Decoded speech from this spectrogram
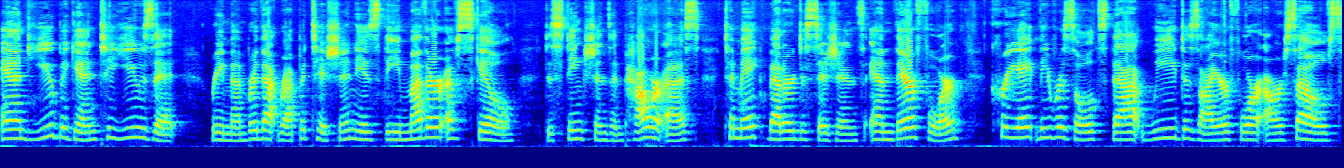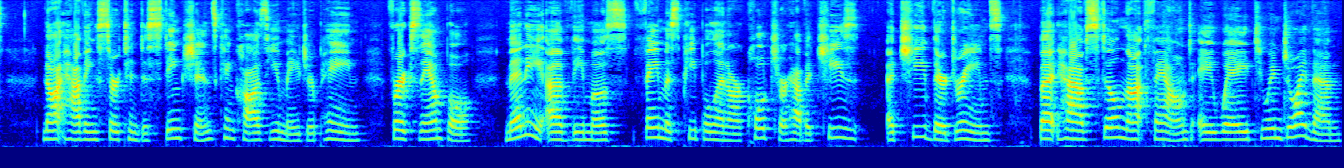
and you begin to use it. Remember that repetition is the mother of skill. Distinctions empower us to make better decisions and therefore create the results that we desire for ourselves. Not having certain distinctions can cause you major pain. For example, many of the most famous people in our culture have achieved, achieved their dreams, but have still not found a way to enjoy them.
